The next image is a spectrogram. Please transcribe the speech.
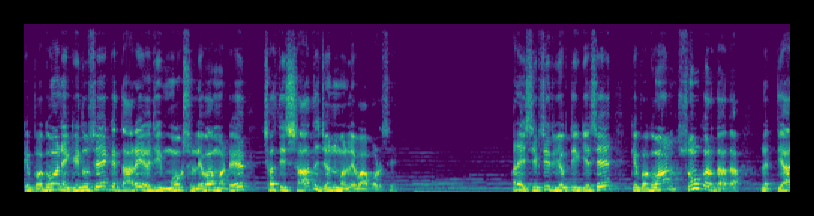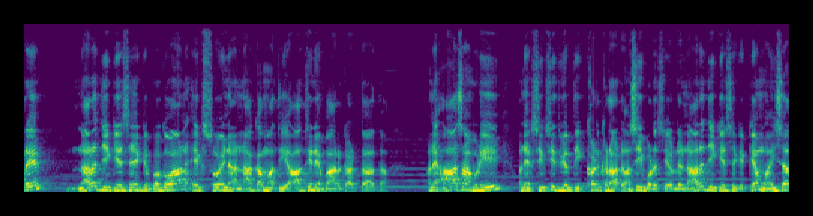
કે, ભગવાને કીધું છે કે તારે હજી મોક્ષ લેવા માટે છ થી સાત જન્મ લેવા પડશે. અને શિક્ષિત વ્યક્તિ કહે છે કે, ભગવાન શું કરતા હતા એટલે ત્યારે નારદજી કહે છે કે, ભગવાન એક સોયના નાકામાંથી હાથીને બહાર કાઢતા હતા. અને આ સાંભળી અને એક શિક્ષિત વ્યક્તિ ખડખડાટ હસી પડે છે. એટલે નારદજી કહે છે કે, કેમ હંસા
